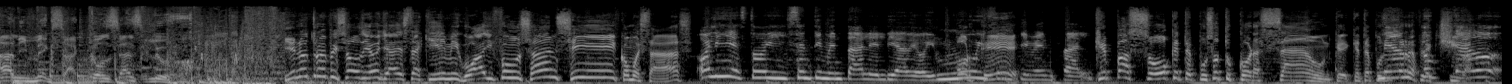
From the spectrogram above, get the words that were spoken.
Animexa con Sansilu. Y en otro episodio ya está aquí mi waifu Sansi. ¿Cómo estás? Oli, estoy sentimental el día de hoy. Muy ¿Por qué? sentimental. ¿Qué pasó que te puso tu corazón? Que, que te pusiste reflexiva. tocado,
